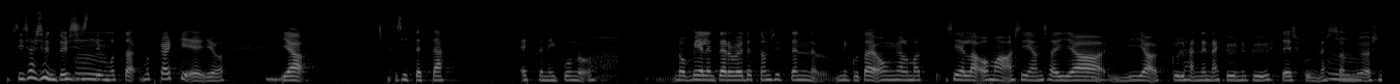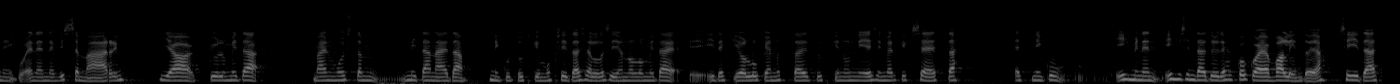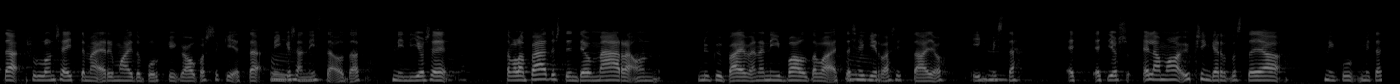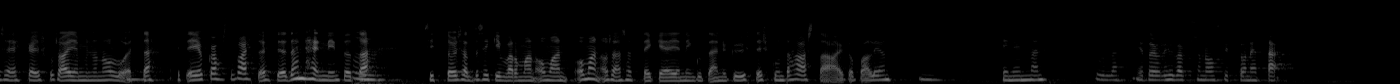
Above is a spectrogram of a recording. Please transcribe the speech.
sisäsyntyisesti, mm. mutta, mutta kaikki ei ole. Mm. Ja sitten, että, että niin kun, no, mielenterveydet on sitten, niin kun, tai ongelmat siellä oma asiansa, ja, mm. ja kyllähän ne näkyy nykyyhteiskunnassa mm. myös niin kuin enenevissä määrin. Ja kyllä mitä, mä en muista mitä näitä niin kuin tutkimuksia tai sellaisia on ollut, mitä itsekin on lukenut tai tutkinut, niin esimerkiksi se, että et niin kuin ihminen, ihmisen täytyy tehdä koko ajan valintoja siitä, että sulla on seitsemän eri maitopurkkia kaupassakin, että minkä mm. sä niistä otat, niin jo se tavallaan päätösten teon määrä on nykypäivänä niin valtava, että mm. sekin rasittaa jo ihmistä. Mm. Et, et jos elämä on yksinkertaista ja niin kuin mitä se ehkä joskus aiemmin on ollut, mm. että et ei ole kauheasti vaihtoehtoja tänne, niin tota, mm. sitten toisaalta sekin varmaan oman, oman osansa tekee ja niin tämä nykyyhteiskunta haastaa aika paljon mm. enemmän. Kyllä, ja toi oli hyvä, kun sä nostit ton, että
